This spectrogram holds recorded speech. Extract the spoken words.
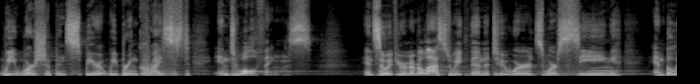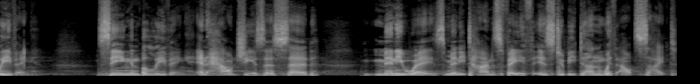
we worship in spirit. We bring Christ into all things. And so, if you remember last week, then the two words were seeing and believing seeing and believing, and how Jesus said many ways, many times, faith is to be done without sight.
